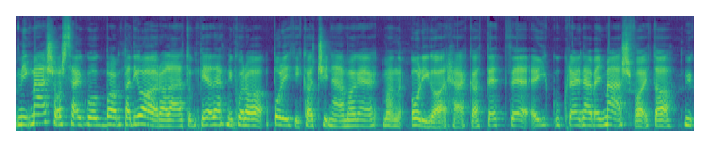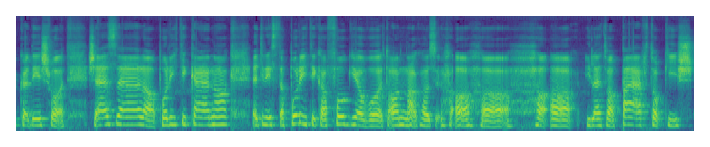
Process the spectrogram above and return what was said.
Míg más országokban pedig arra látunk példát, mikor a politika csinál magában oligarchákat, tehát Ukrajnában egy másfajta működés volt, és ezzel a politikának egyrészt a politika fogja volt annak, az, a, a, a, a, illetve a pártok is,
